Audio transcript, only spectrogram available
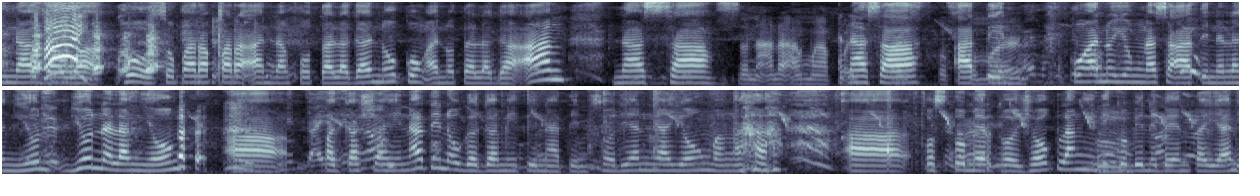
ginagawa ko. So, para-paraan lang po talaga, no, kung ano talaga ang nasa So, naara ang mga nasa atin. Kung ano yung nasa atin na lang yun, yun na lang yung ah, pagkasyahin natin o gagamitin natin. So, yan nga yung mga ah, customer ko. Joke lang, hindi ko binibenta yan.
